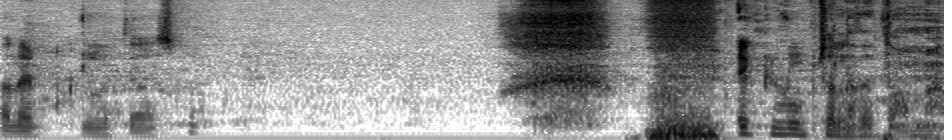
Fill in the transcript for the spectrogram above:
कनेक्ट कर लेते हैं इसको एक लूप चला देता हूँ मैं।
